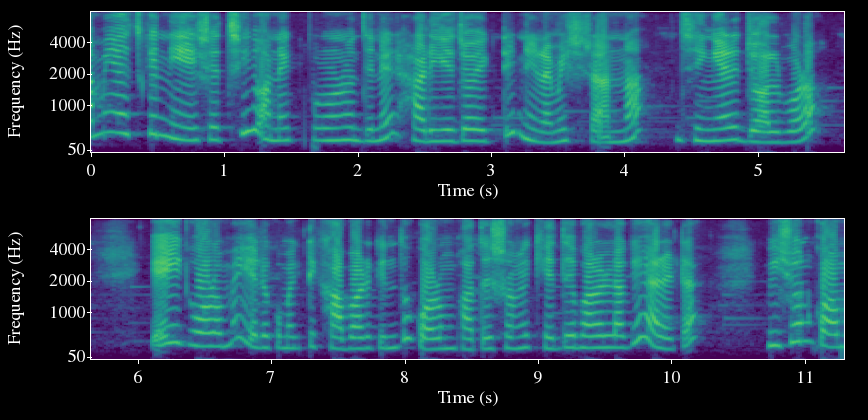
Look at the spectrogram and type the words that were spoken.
আমি আজকে নিয়ে এসেছি অনেক পুরনো দিনের হারিয়ে যাওয়া একটি নিরামিষ রান্না, ঝিঙের জল বড়া। এই গরমে এরকম একটি খাবার কিন্তু গরম ভাতের সঙ্গে খেতে ভালো লাগে আর এটা ভীষণ কম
